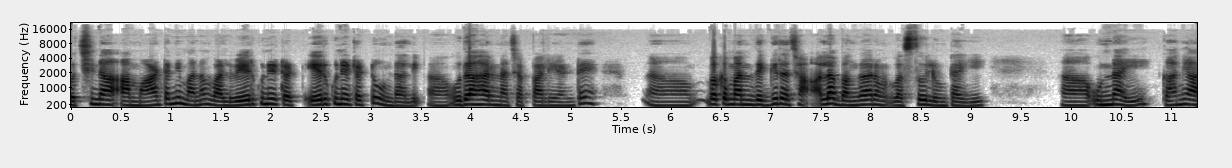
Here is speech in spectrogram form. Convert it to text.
వచ్చిన ఆ మాటని మనం వాళ్ళు వేరుకునేటట్టు ఏరుకునేటట్టు ఉండాలి. ఉదాహరణ చెప్పాలి అంటే ఒక మన దగ్గర చాలా బంగారం వస్తువులు ఉంటాయి. ఉన్నాయి. కానీ ఆ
